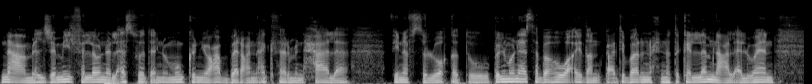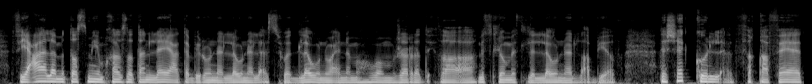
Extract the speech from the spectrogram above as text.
نعم الجميل في اللون الأسود أنه ممكن يعبر عن أكثر من حالة. في نفس الوقت. وبالمناسبة هو أيضا باعتبار نحن تكلمنا على الألوان في عالم التصميم خاصة لا يعتبرون اللون الأسود لون وإنما هو مجرد إضاءة مثله مثل اللون الأبيض. تشكل الثقافات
